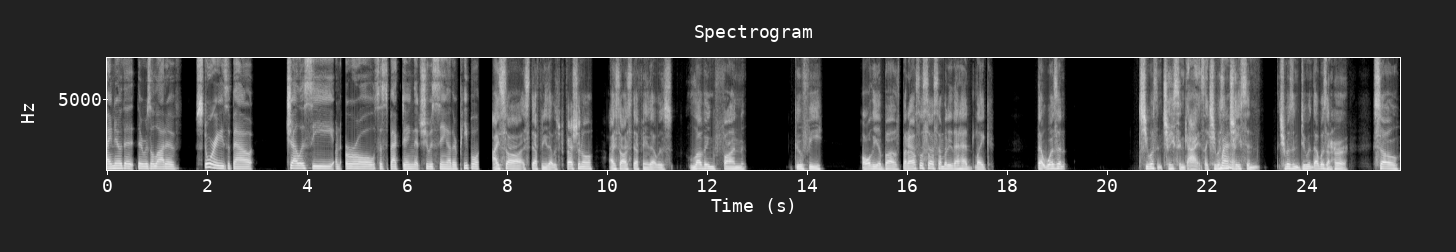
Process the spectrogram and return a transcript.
I know that there was a lot of stories about jealousy and Earl suspecting that she was seeing other people. I saw a Stephanie that was professional. I saw a Stephanie that was loving, fun, goofy, all the above. But I also saw somebody that had like that wasn't she wasn't chasing guys. Like she wasn't Right. chasing she wasn't doing that wasn't her. So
